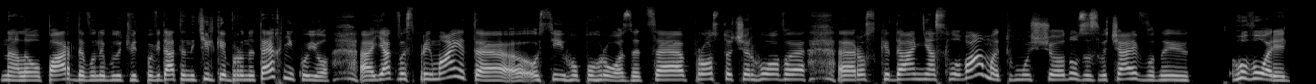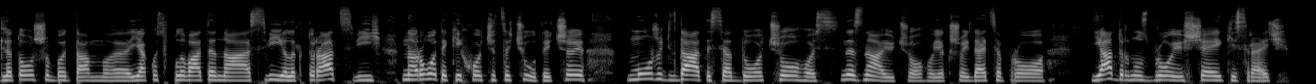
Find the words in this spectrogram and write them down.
на леопарди вони будуть відповідати не тільки бронетехнікою, Як ви сприймаєте ось ці його погрози? Це просто чергове е, розкидання словами, тому що ну зазвичай вони. Говорять для того, щоб там е, якось впливати на свій електорат, свій народ, який хоче це чути, чи можуть вдатися до чогось, не знаю чого, якщо йдеться про ядерну зброю, ще якісь речі.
